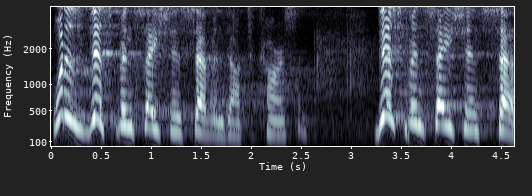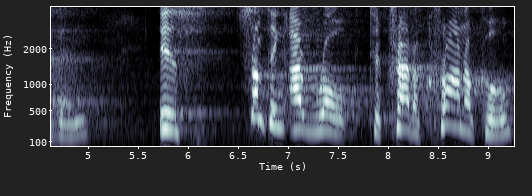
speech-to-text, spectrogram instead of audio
What is dispensation 7, Dr. Carson? Dispensation 7 is something I wrote to try to chronicle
